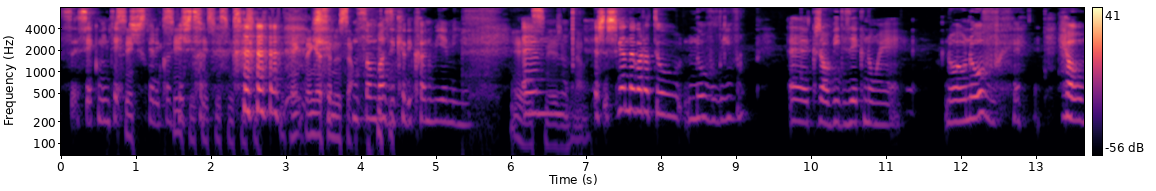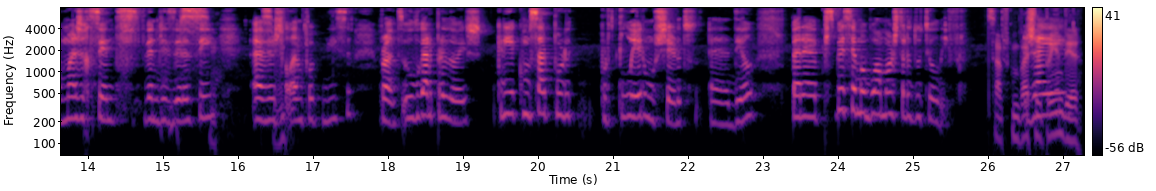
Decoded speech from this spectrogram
Se, se é que me entendes, sim. senhor economista. Sim, sim, sim, sim, sim, sim. Tenho, essa noção. Noção básica de economia minha. É isso um, mesmo. Não. Chegando agora ao teu novo livro, uh, que já ouvi dizer que não é, não é o novo, é o mais recente, se podemos dizer assim. Sim. Uh, vamos falar um pouco disso. Pronto, o lugar para dois. Queria começar por, por te ler um excerto uh, dele para perceber se é uma boa amostra do teu livro. Sabes que me vais Já é- surpreender.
